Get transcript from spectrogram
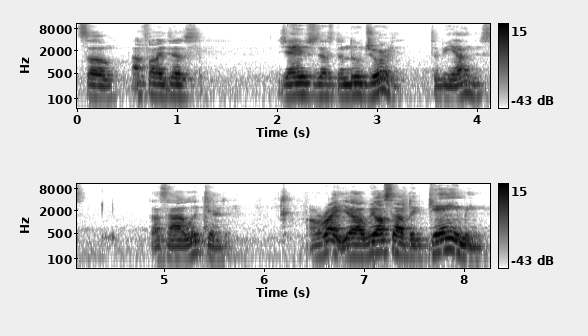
So I feel like just James is just the new Jordan, to be honest. That's how I look at it. All right, y'all. We also have the gaming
